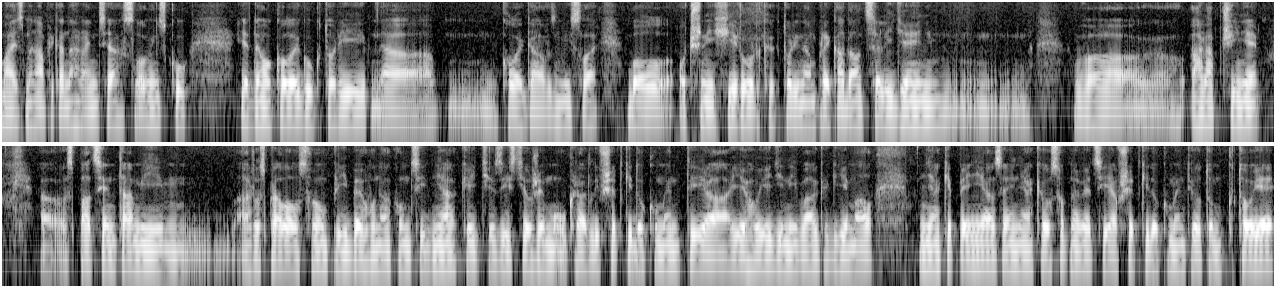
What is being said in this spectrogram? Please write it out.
Mali sme napríklad na hraniciach Slovensku jedného kolegu, ktorý, kolega v zmysle, bol očný chirurg, ktorý nám prekladal celý deň v arabčine s pacientami a rozprával o svojom príbehu na konci dňa, keď zistil, že mu ukradli všetky dokumenty a jeho jediný vák, kde mal nejaké peniaze, nejaké osobné veci a všetky dokumenty o tom, kto je,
